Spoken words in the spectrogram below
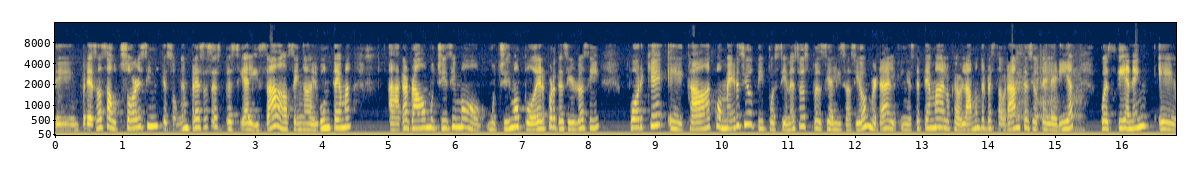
empresas outsourcing, que son empresas especializadas en algún tema, ha agarrado muchísimo, muchísimo poder, por decirlo así, porque eh, cada comercio pues tiene su especialización, ¿verdad? En este tema de lo que hablamos de restaurantes y hotelería, pues tienen eh,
